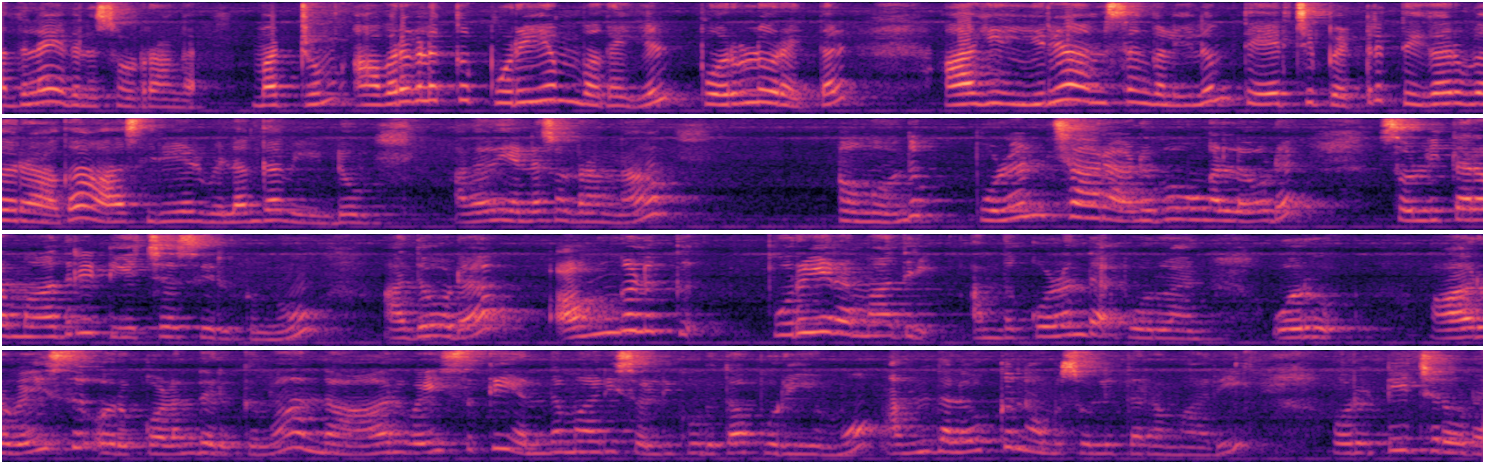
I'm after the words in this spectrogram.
அதெல்லாம் இதில் சொல்கிறாங்க மற்றும் அவர்களுக்கு புரியும் வகையில் பொருளுரைத்தல் ஆகிய இரு அம்சங்களிலும் தேர்ச்சி பெற்று திகழ்வராக ஆசிரியர் விளங்க வேண்டும். அதாவது என்ன சொல்கிறாங்கன்னா அவங்க வந்து புலன்சார் அனுபவங்களோட சொல்லித்தர மாதிரி டீச்சர்ஸ் இருக்கணும். அதோட அவங்களுக்கு புரிகிற மாதிரி அந்த குழந்தை ஒரு ஒரு ஆறு வயசு ஒரு குழந்தை இருக்குன்னா அந்த ஆறு வயசுக்கு எந்த மாதிரி சொல்லி கொடுத்தா புரியுமோ அந்த அளவுக்கு நம்ம சொல்லித்தர மாதிரி ஒரு டீச்சரோட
